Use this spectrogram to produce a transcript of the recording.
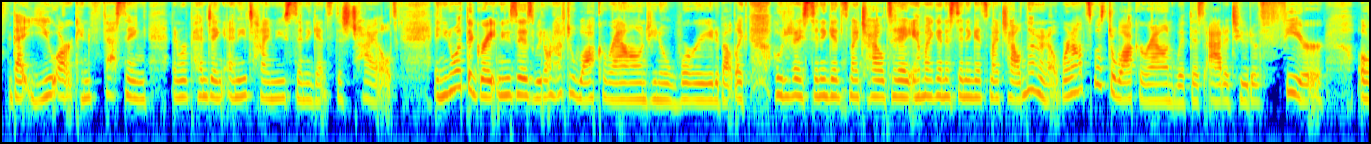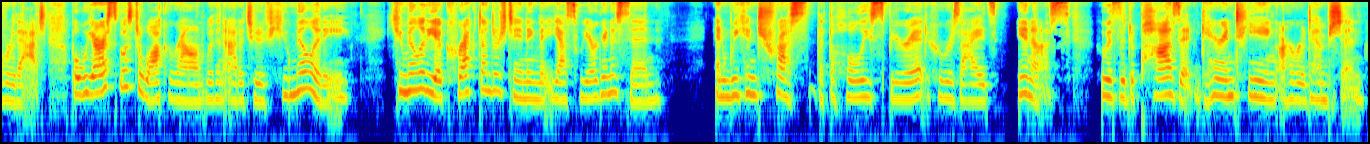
that you are confessing and repenting anytime you sin against this child. And you know what the great news is? We don't have to walk around, you know, worried about like, oh, did I sin against my child today? Am I going to sin against my child? No, no, no. We're not supposed to walk around with this attitude of fear over that. But we are supposed to walk around with an attitude of humility. Humility, a correct understanding that yes, we are going to sin, and we can trust that the Holy Spirit who resides in us, who is the deposit guaranteeing our redemption,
